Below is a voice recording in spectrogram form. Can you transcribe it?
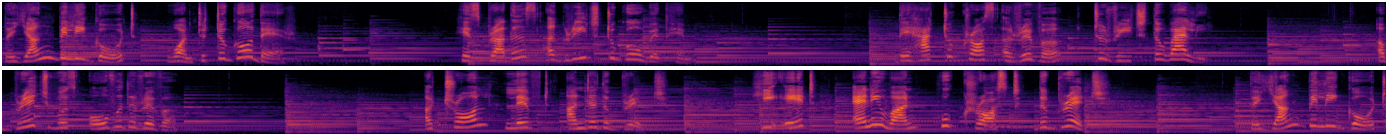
The young billy goat wanted to go there. His brothers agreed to go with him. They had to cross a river to reach the valley. A bridge was over the river. A troll lived under the bridge. He ate anyone who crossed the bridge. The young billy goat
